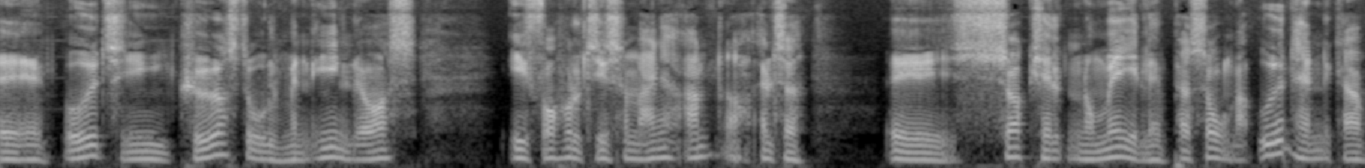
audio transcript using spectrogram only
Øh, både til kørestol, men egentlig også i forhold til så mange andre. Altså, øh, såkaldt normale personer uden handicap.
